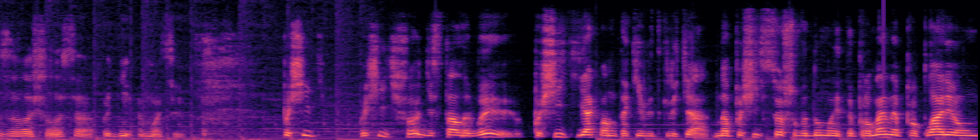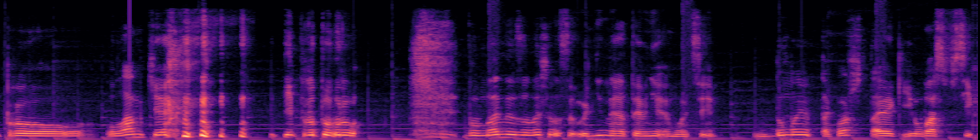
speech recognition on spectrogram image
Залишилося одні емоції. Пишіть, пишіть, що дістали ви. Пишіть, як вам такі відкриття. Напишіть все, що ви думаєте про мене, про Пларіум, про уламки і про ту гру. Бо в мене залишилися одні негативні емоції. Думаю, також так, як і у вас всіх.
